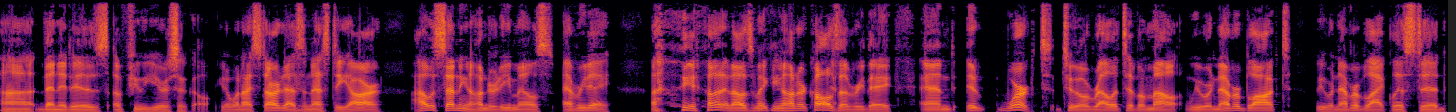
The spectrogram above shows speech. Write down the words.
uh, than it is a few years ago. You know, when I started as an mm-hmm. SDR, I was sending 100 emails every day. you know, and I was making 100 mm-hmm. calls every day, and it worked to a relative amount. We were never blocked. We were never blacklisted.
